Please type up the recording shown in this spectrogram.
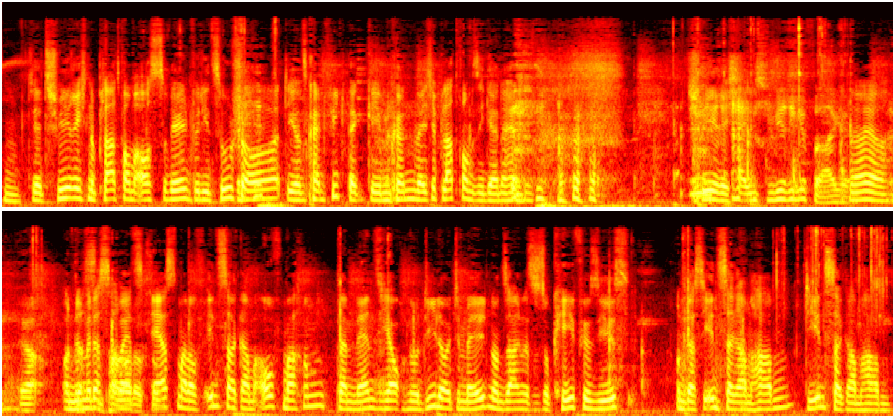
hm. Ist jetzt schwierig, eine Plattform auszuwählen für die Zuschauer, die uns kein Feedback geben können, welche Plattform sie gerne hätten. Schwierig. Eine schwierige Frage. Naja. Ja. Und wenn wir das aber jetzt erstmal auf Instagram aufmachen, dann werden sich auch nur die Leute melden und sagen, dass es okay für sie ist und dass sie Instagram haben, die Instagram haben.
